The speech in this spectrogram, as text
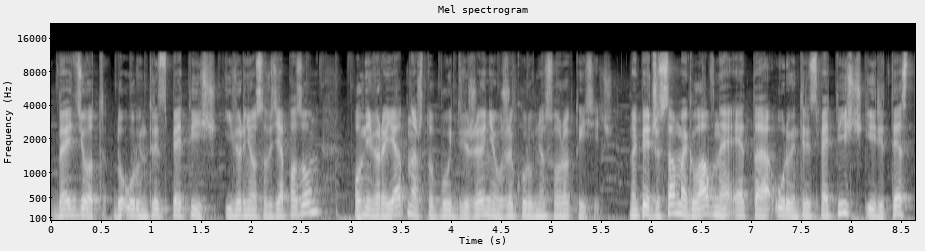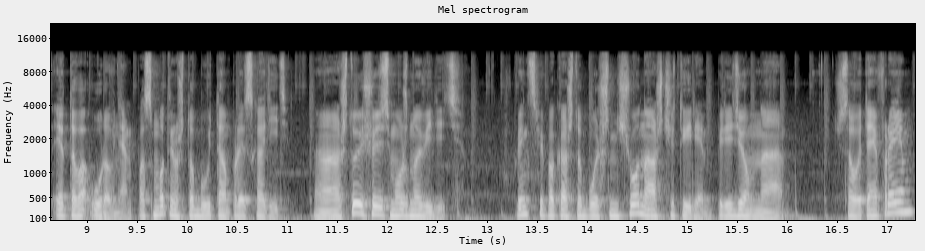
дойдет до уровня 35 тысяч и вернется в диапазон, вполне вероятно, что будет движение уже к уровню 40 тысяч. Но опять же, самое главное это уровень 35 тысяч и ретест этого уровня. Посмотрим, что будет там происходить. А, что еще здесь можно увидеть? В принципе, пока что больше ничего на H4. Перейдем на часовой таймфрейм.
